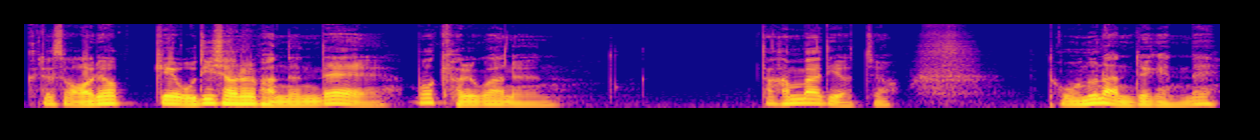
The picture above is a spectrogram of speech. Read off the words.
그래서 어렵게 오디션을 봤는데 뭐 결과는 딱 한마디였죠. 돈은 안 되겠네.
